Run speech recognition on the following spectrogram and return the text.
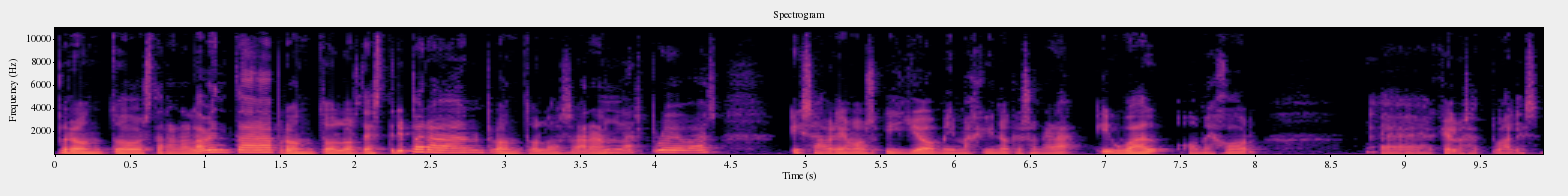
pronto estarán a la venta, pronto los destriparán, pronto los harán las pruebas y sabremos, y yo me imagino que sonará igual o mejor eh, que los actuales.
